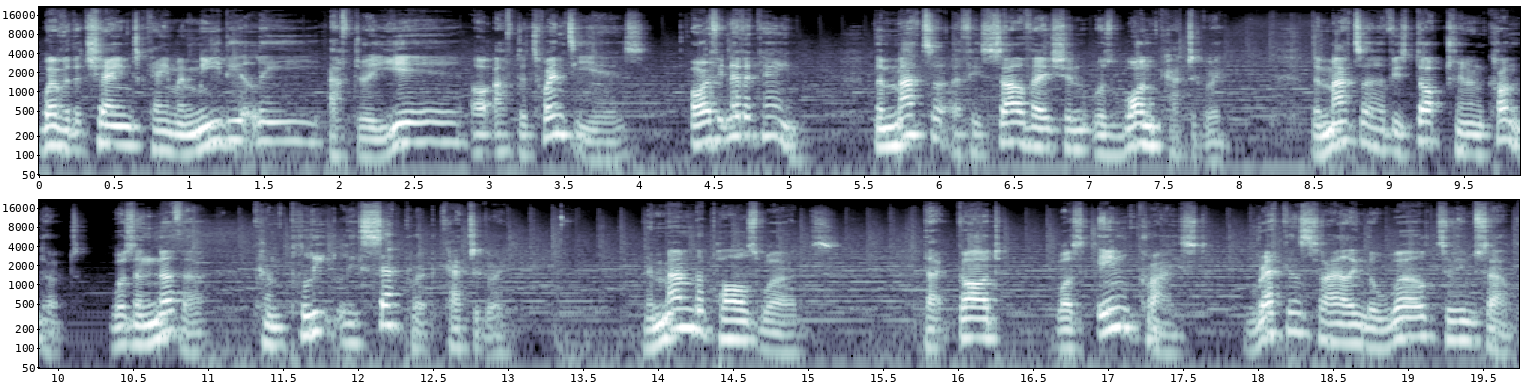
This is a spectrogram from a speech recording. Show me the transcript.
Whether the change came immediately, after a year, or after 20 years, or if it never came, the matter of his salvation was one category. The matter of his doctrine and conduct was another, completely separate category. Remember Paul's words that God was in Christ reconciling the world to himself,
